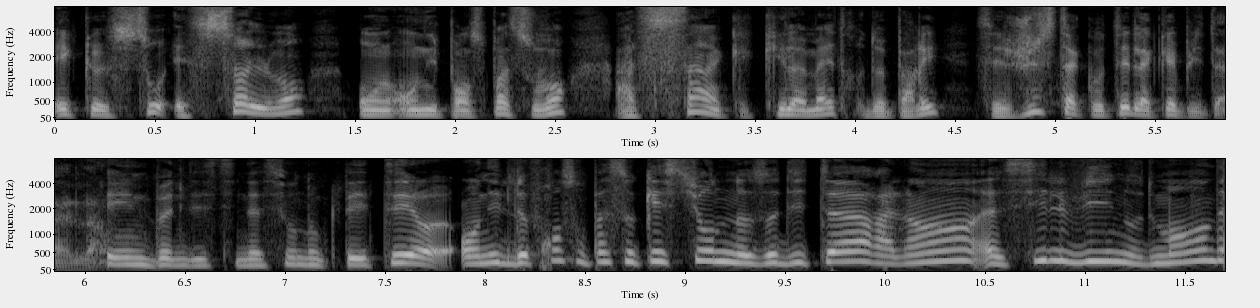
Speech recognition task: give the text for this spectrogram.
et que Sceaux est seulement, on n'y pense pas souvent, à 5 km de Paris. C'est juste à côté de la capitale. Et une bonne destination donc l'été euh, en Ile-de-France. On passe aux questions de nos auditeurs. Alain, euh, Sylvie nous demande,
